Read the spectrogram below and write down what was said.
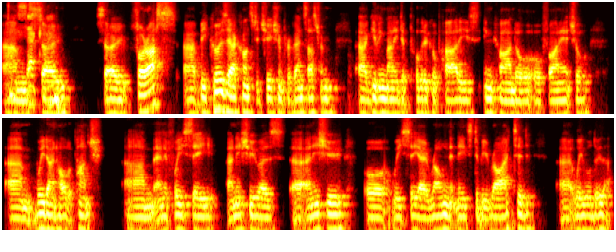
Um, exactly. So, so for us, uh, because our constitution prevents us from uh, giving money to political parties in kind or, or financial, um, we don't hold a punch Um, and if we see an issue as uh, an issue or we see a wrong that needs to be righted, uh, we will do that.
